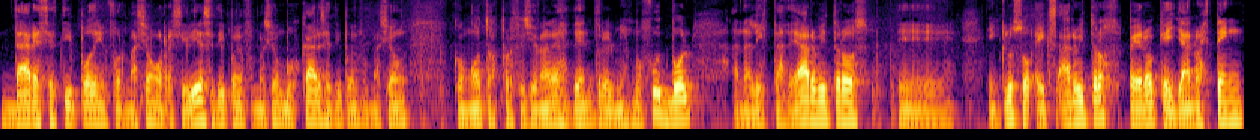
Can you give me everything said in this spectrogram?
dar ese tipo de información o recibir ese tipo de información, buscar ese tipo de información con otros profesionales dentro del mismo fútbol, analistas de árbitros, eh, incluso ex árbitros, pero que ya no estén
